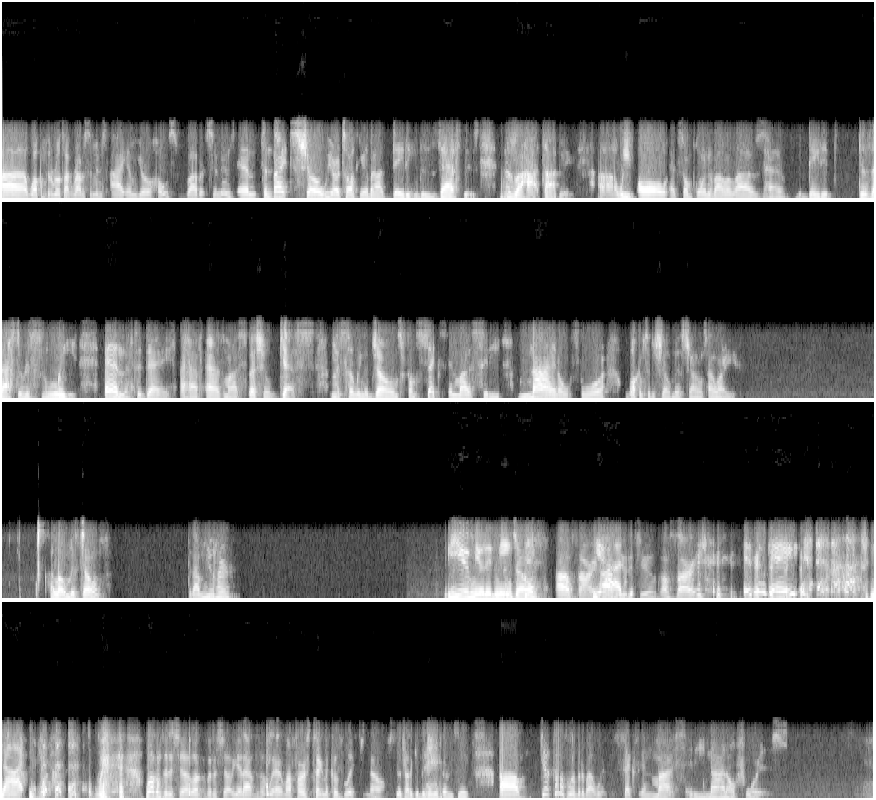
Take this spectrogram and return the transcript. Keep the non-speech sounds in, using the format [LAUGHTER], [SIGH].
Uh, welcome to the Real Talk, Robert Simmons. I am your host, Robert Simmons, and tonight's show we are talking about dating disasters. This is a hot topic. Uh, we've all, at some point of our lives, have dated disastrously. And today, I have as my special guest Miss Helena Jones from Sex in My City 904. Welcome to the show, Miss Jones. How are you? Hello, Miss Jones? Did I mute her? You muted me. Miss Jones? I'm sorry. Yeah. I muted you. I'm sorry. It's okay. [LAUGHS] Not. [LAUGHS] Welcome to the show. Welcome to the show. Yeah, that was my first technical glitch. You know, still trying to get the hang of everything. Um, tell us a little bit about what Sex in My City 904 is.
